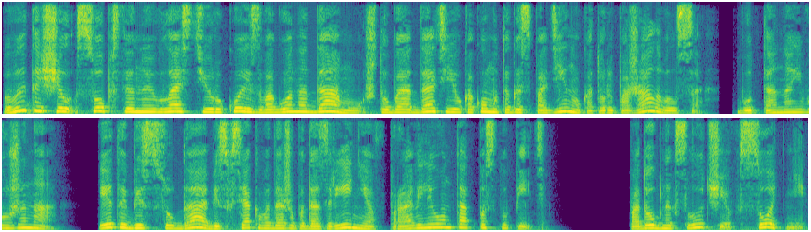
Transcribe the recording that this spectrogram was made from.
вытащил собственную властью рукой из вагона даму, чтобы отдать ее какому-то господину, который пожаловался, будто она его жена. И это без суда, без всякого даже подозрения, вправе ли он так поступить. Подобных случаев сотни,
